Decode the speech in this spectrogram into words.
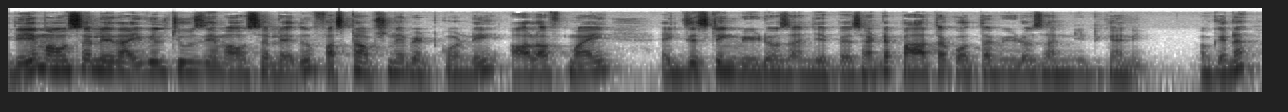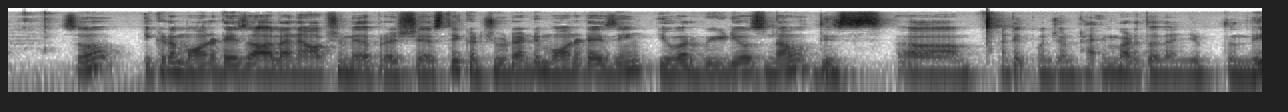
ఇదేం అవసరం లేదు. ఐ విల్ చూస్ ఏం అవసరం లేదు. ఫస్ట్ ఆప్షనే పెట్టుకోండి. All of my existing videos అని చెప్పేసి. అంటే పాత కొత్త వీడియోస్ అన్నిటికని. ఓకేనా? సో ఇక్కడ మానిటైజ్ ఆల్ అనే ఆప్షన్ మీద ప్రెస్ చేస్తే ఇక్కడ చూడండి. Monetizing your videos now this అంటే కొంచెం టైం పడుతుంది అని చెప్తుంది.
